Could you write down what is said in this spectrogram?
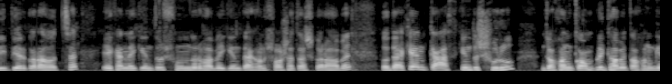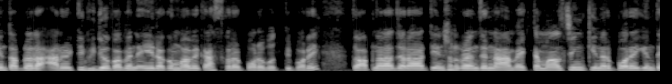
রিপেয়ার করা হচ্ছে। এখানে কিন্তু সুন্দরভাবে কিন্তু এখন শশা চাষ করা হবে। তো দেখেন, কাজ কিন্তু শুরু। যখন কমপ্লিট হবে, তখন কিন্তু আপনারা আরও একটি ভিডিও পাবেন। এইরকমভাবে কাজ করার পরবর্তী পরে তো আপনারা যারা টেনশন করেন যে, না, একটা মালচিং কেনার পরে কিন্তু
